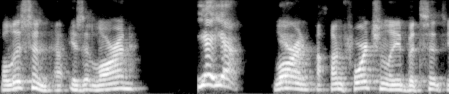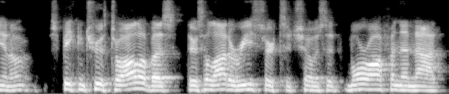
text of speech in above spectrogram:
Well, listen, uh, is it Lauren? Yeah, yeah. Lauren, yeah. unfortunately, but since, you know, speaking truth to all of us, there's a lot of research that shows that more often than not,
